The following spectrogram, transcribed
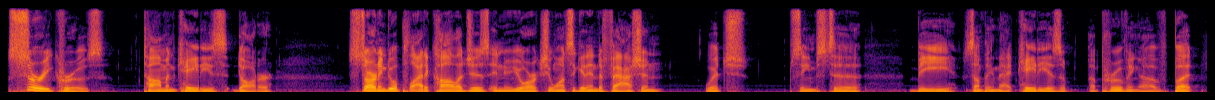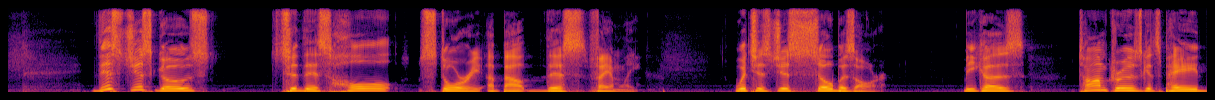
Suri Cruise, Tom and Katie's daughter, starting to apply to colleges in New York. She wants to get into fashion, which seems to be something that Katie is approving of. But this just goes to this whole story about this family, which is just so bizarre because Tom Cruise gets paid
